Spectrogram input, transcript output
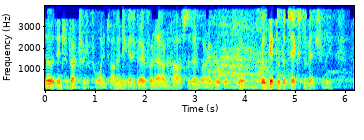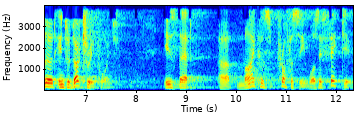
Third introductory point, I'm only going to go for an hour and a half, so don't worry, we'll get, we'll, we'll get to the text eventually. Third introductory point is that uh, Micah's prophecy was effective.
